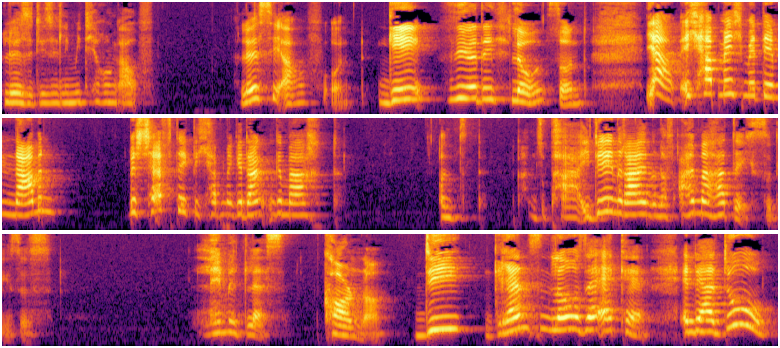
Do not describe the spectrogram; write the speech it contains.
löse diese Limitierung auf. Löse sie auf und geh für dich los. Und ja, ich habe mich mit dem Namen beschäftigt, ich habe mir Gedanken gemacht und kamen so ein paar Ideen rein und auf einmal hatte ich so dieses Limitless Corner, die grenzenlose Ecke, in der du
